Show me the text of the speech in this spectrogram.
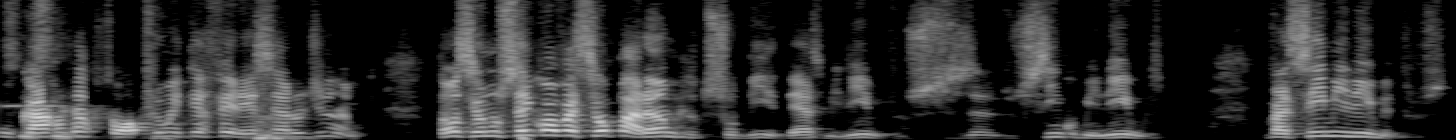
o sim, carro sim. já sofre uma interferência aerodinâmica. Então, assim, eu não sei qual vai ser o parâmetro de subir: 10 milímetros, 5 milímetros, vai ser em milímetros.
